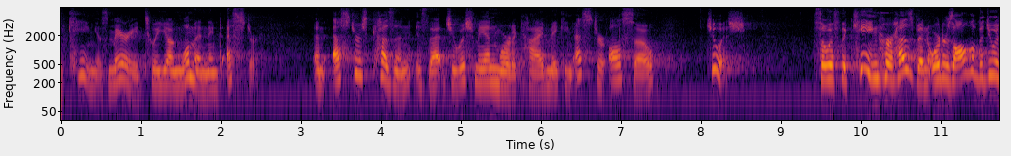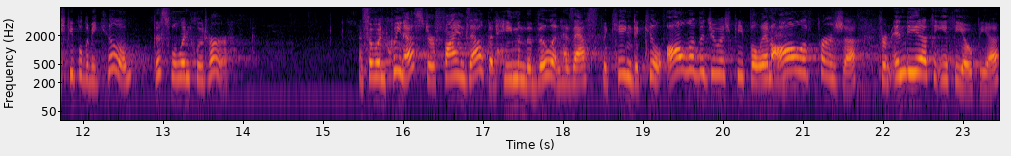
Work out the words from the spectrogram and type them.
The king is married to a young woman named Esther. And Esther's cousin is that Jewish man Mordecai, making Esther also Jewish. So if the king, her husband, orders all of the Jewish people to be killed, this will include her. And so when Queen Esther finds out that Haman the villain has asked the king to kill all of the Jewish people in all of Persia, from India to Ethiopia,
